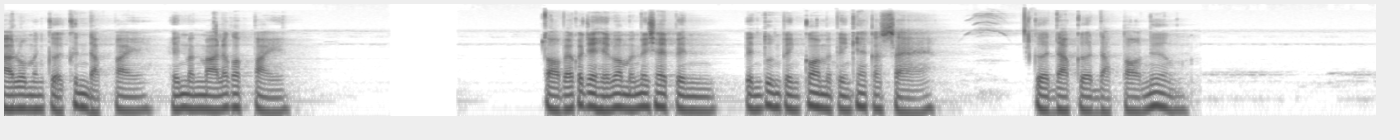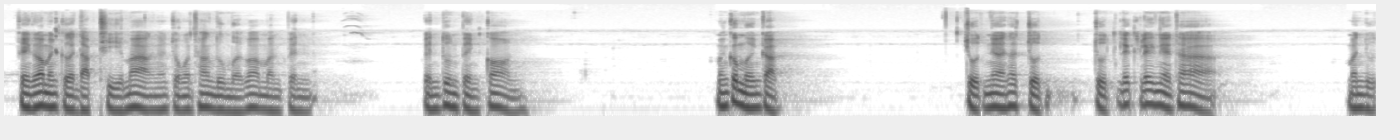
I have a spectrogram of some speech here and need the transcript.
อารมณ์มันเกิดขึ้นดับไป เห็นมันมาแล้วก็ไป ต่อไปก็จะเห็นว่ามันไม่ใช่เป็นเป็นตุ้นเป็นก้อนมันเป็นแค่กระแส เกิดดับเกิดดับต่อเนื่องเพียงแต่ว่ามันเกิดดับถี่มากนะจนกระทั่งดูเหมือนว่ามันเป็นเป็นตุ้นเป็นก้อน มันก็เหมือนกับ จุดเนี่ยถ้าจุดจุดเล็ก ๆ เนี่ยถ้ามันอยู่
